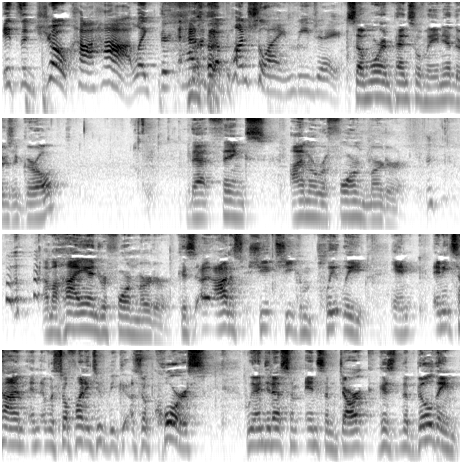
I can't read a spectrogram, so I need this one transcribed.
it's a joke, haha. Like there has to be a punchline, BJ. Somewhere in Pennsylvania, there's a girl that thinks I'm a reformed murderer. I'm a high end reformed murderer because uh, honestly, she she completely and anytime and it was so funny too because of course we ended up some in some dark because the building,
